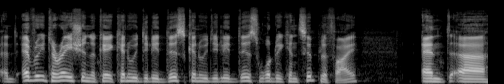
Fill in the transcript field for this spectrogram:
at every iteration, okay, can we delete this? Can we delete this? What we can simplify? And uh,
